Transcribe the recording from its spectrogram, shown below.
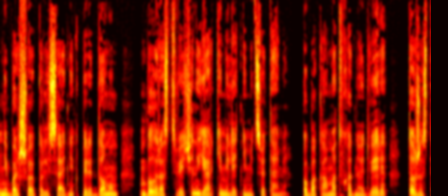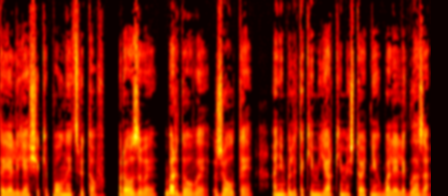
Небольшой полисадник перед домом был расцвечен яркими летними цветами. По бокам от входной двери тоже стояли ящики, полные цветов. Розовые, бордовые, желтые. Они были такими яркими, что от них болели глаза.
